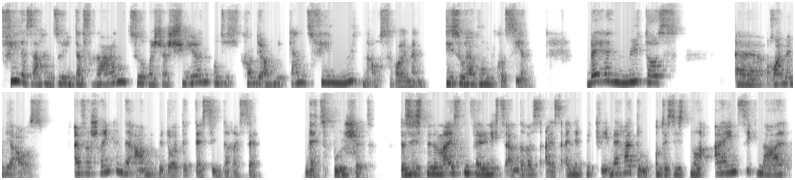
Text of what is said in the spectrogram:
viele Sachen zu hinterfragen, zu recherchieren und ich konnte auch mit ganz vielen Mythen ausräumen, die so herumkursieren. Welchen Mythos äh, räumen wir aus? Ein Verschränken der Arme bedeutet Desinteresse. That's Bullshit. Das ist in den meisten Fällen nichts anderes als eine bequeme Haltung. Und es ist nur ein Signal,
